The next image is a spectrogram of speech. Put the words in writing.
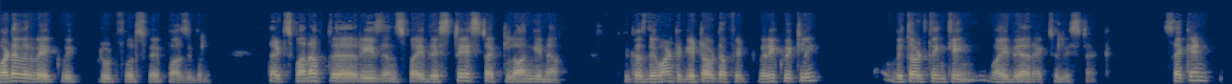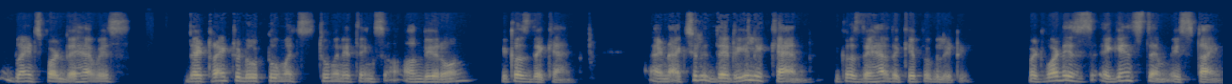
whatever way quick brute force way possible. That's one of the reasons why they stay stuck long enough because they want to get out of it very quickly without thinking why they are actually stuck. Second blind spot they have is they try to do too much too many things on their own because they can and actually they really can because they have the capability but what is against them is time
